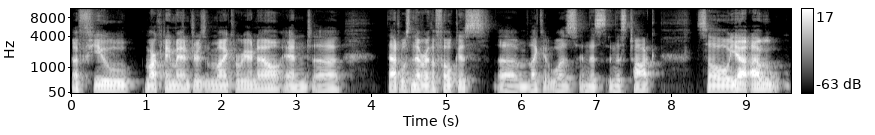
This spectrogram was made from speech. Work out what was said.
a few marketing managers in my career now, and uh, that was never the focus um, like it was in this in this talk. So yeah, I'm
